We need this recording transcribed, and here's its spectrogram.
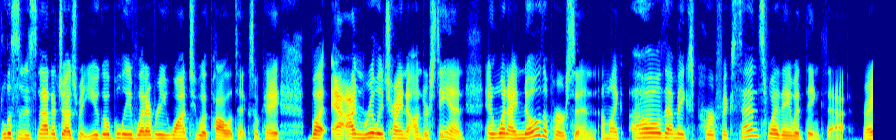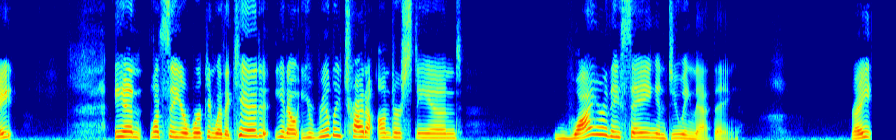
listen, it's not a judgment. You go believe whatever you want to with politics, okay? But I'm really trying to understand. And when I know the person, I'm like, oh, that makes perfect sense why they would think that, right? And let's say you're working with a kid, you know, you really try to understand why are they saying and doing that thing? right?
